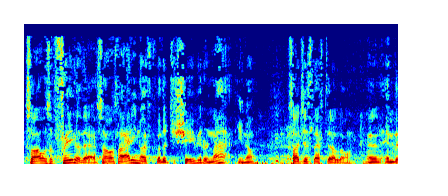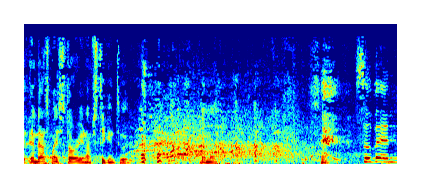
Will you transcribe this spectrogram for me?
So I was afraid of that. So I was like, I didn't know if whether to shave it or not, you know? So I just left it alone. And, and, and that's my story and I'm sticking to it. You know? So. then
